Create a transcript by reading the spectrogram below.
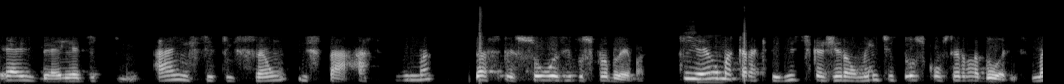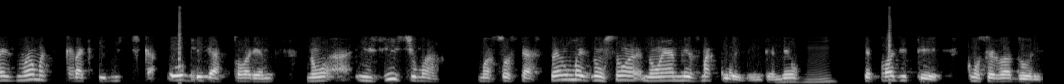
É a ideia de que a instituição está acima das pessoas e dos problemas, que é uma característica geralmente dos conservadores, mas não é uma característica obrigatória. Não existe uma, uma associação, mas não, são, não é a mesma coisa, entendeu? Uhum. Você pode ter conservadores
